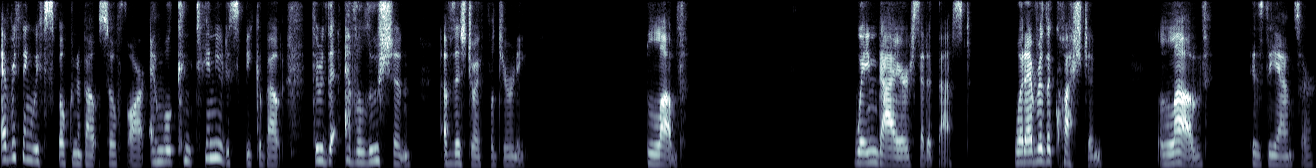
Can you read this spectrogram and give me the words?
everything we've spoken about so far and will continue to speak about through the evolution of this joyful journey. Love. Wayne Dyer said it best whatever the question, love is the answer.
